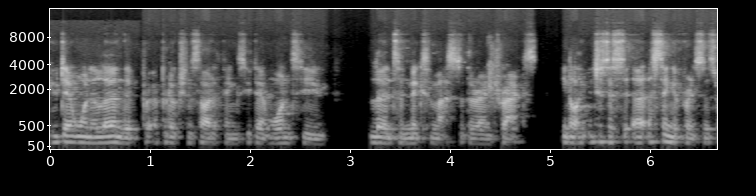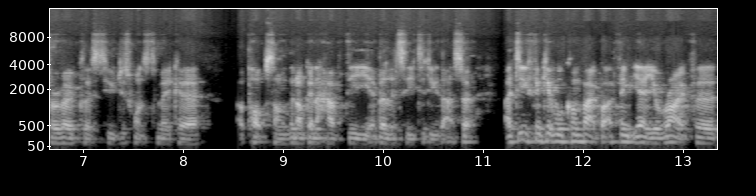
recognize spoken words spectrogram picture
who don't want to learn the pr- production side of things, who don't want to learn to mix and master their own tracks. You know, like just a singer, for instance, or a vocalist who just wants to make a a pop song, they're not going to have the ability to do that. So I do think it will come back, but I think yeah, you're right. For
